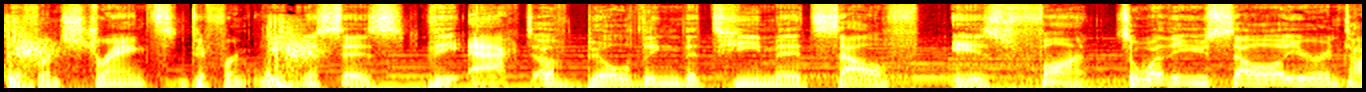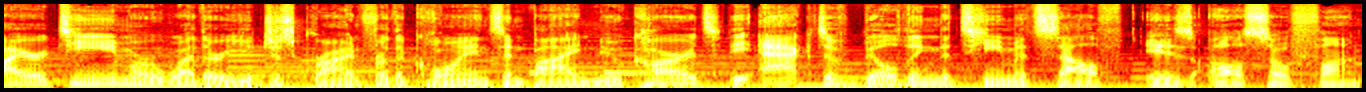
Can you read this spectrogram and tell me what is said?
Different strengths, different weaknesses. The act of building the team itself is fun. So whether you sell your entire team or whether you just grind for the coins and buy new cards, the act of building the team itself is also fun.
